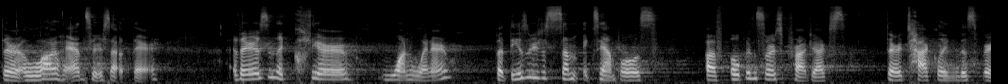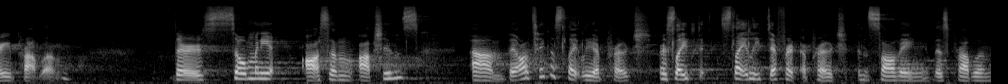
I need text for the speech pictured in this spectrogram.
there are a lot of answers out there. There isn't a clear one winner, but these are just some examples of open source projects that are tackling this very problem. There's so many awesome options. Um, they all take a slightly approach, or slight, slightly different approach in solving this problem.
